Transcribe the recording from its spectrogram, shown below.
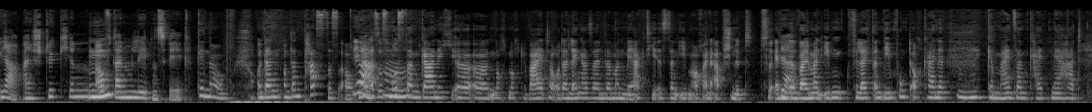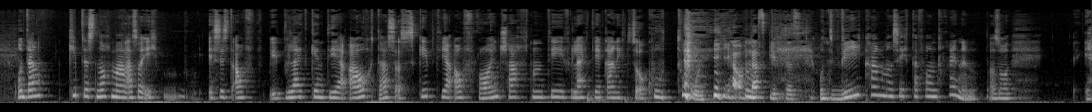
ja, ein Stückchen auf deinem Lebensweg. Genau. Und dann, und dann passt es auch. Ja, Ne? Also es muss dann gar nicht äh, äh, noch, noch weiter oder länger sein, wenn man merkt, hier ist dann eben auch ein Abschnitt zu Ende, Ja. weil man eben vielleicht an dem Punkt auch keine Gemeinsamkeit mehr hat. Und dann gibt es nochmal, also ich, es ist auch, vielleicht kennt ihr auch das, also es gibt ja auch Freundschaften, die vielleicht dir gar nicht so gut tun. ja, auch das gibt es. Und wie kann man sich davon trennen? Also, ja,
